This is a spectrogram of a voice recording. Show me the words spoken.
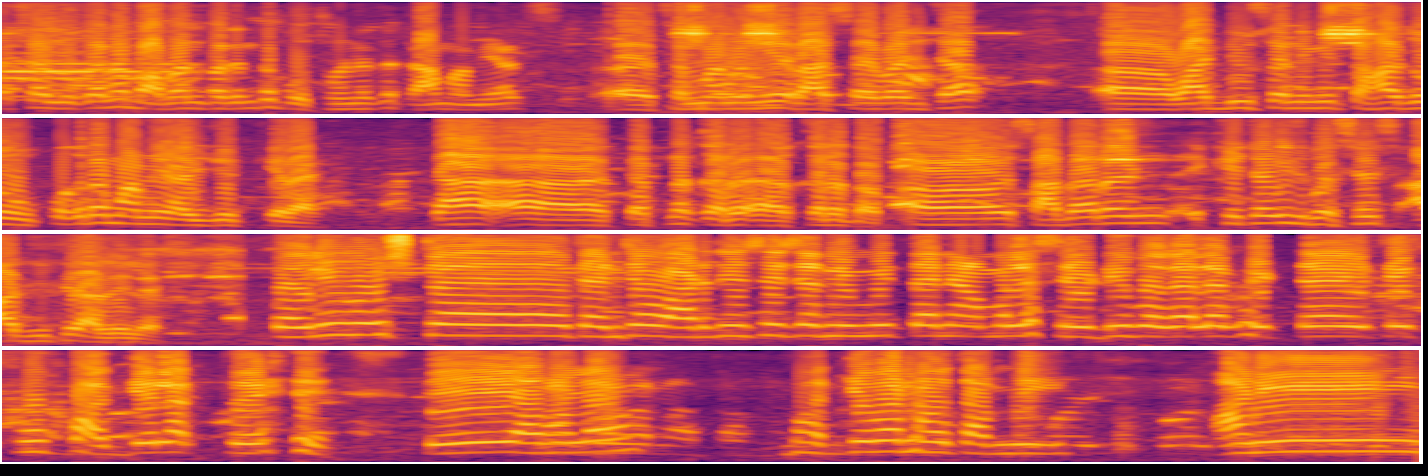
अशा लोकांना बाबांपर्यंत पोहोचवण्याचं काम आम्ही आज सन्माननीय राजसाहेबांच्या वाढदिवसानिमित्त हा जो उपक्रम आम्ही आयोजित केला आहे त्या त्यातनं कर करत आहोत. साधारण एक्केचाळीस बसेस आज इथे आलेल्या आहेत. पहिली गोष्ट त्यांच्या वाढदिवसाच्या निमित्ताने आम्हाला शिर्डी बघायला भेटतंय ते खूप भाग्य लागतंय. ते आम्हाला भाग्यवान आहोत आम्ही. आणि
